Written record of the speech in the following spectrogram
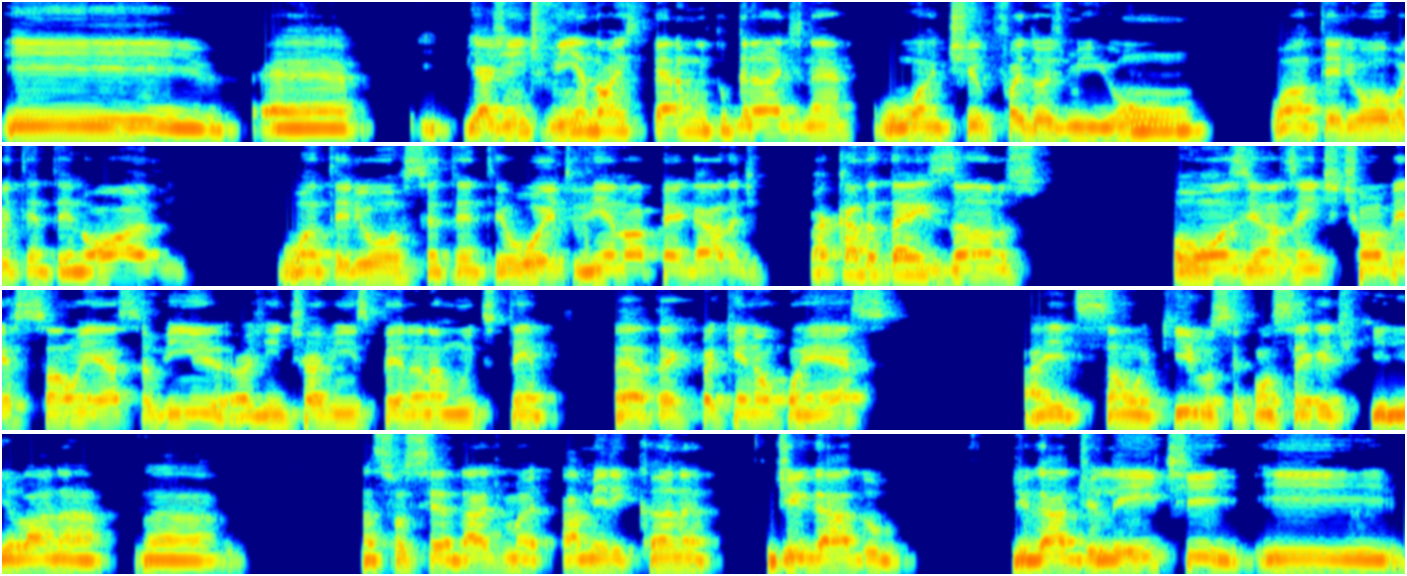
E, é, e a gente vinha numa espera muito grande, né? O antigo foi 2001, o anterior 89, o anterior 78, vinha numa pegada de a cada 10 anos ou 11 anos a gente tinha uma versão e essa vinha, a gente já vinha esperando há muito tempo. Né? Até que para quem não conhece, a edição aqui você consegue adquirir lá na, na, na Sociedade Americana de Gado de Gado de Leite e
